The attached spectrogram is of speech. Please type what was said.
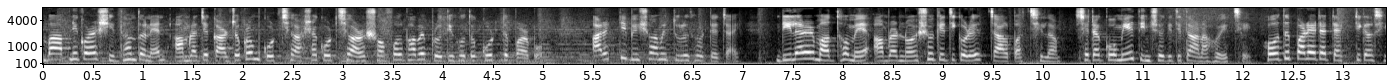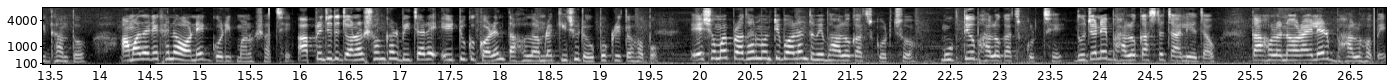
বা আপনি করার সিদ্ধান্ত নেন, আমরা যে কার্যক্রম করছি, আশা করছি আরও সফলভাবে প্রতিহত করতে পারব। আরেকটি বিষয় আমি তুলে ধরতে চাই। ডিলারের মাধ্যমে আমরা নয়শো কেজি করে চাল পাচ্ছিলাম। সেটা কমিয়ে তিনশো কেজিতে আনা হয়েছে। হতে পারে এটা ট্যাকটিক্যাল সিদ্ধান্ত। আমাদের এখানে অনেক গরিব মানুষ আছে। আপনি যদি জনসংখ্যার বিচারে এইটুকু করেন, তাহলে আমরা কিছুটা উপকৃত হব। এ সময় প্রধানমন্ত্রী বলেন, তুমি ভালো কাজ করছ। মুক্তিও ভালো কাজ করছে। দুজনেই ভালো কাজটা চালিয়ে যাও। তাহলে নড়াইলের ভালো হবে।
